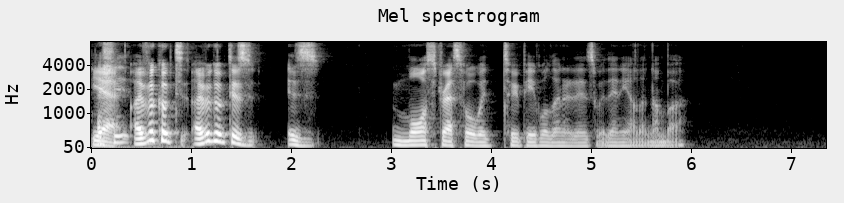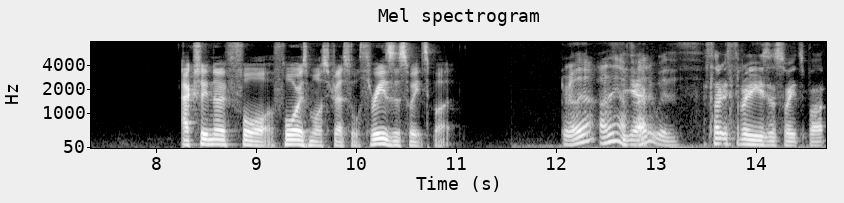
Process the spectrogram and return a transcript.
yeah, Actually- overcooked. Overcooked is is more stressful with two people than it is with any other number. Actually, no. Four. Four is more stressful. Three is the sweet spot. Really? I think I Yeah. played it with. Th- Three is a sweet spot.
